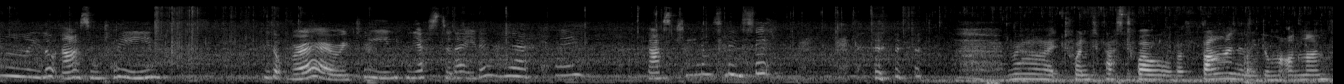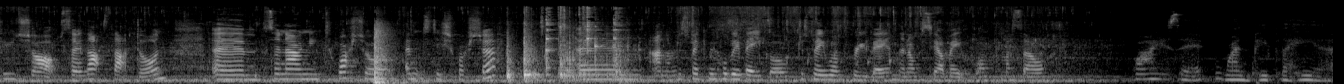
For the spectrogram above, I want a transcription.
Oh, you look nice and clean. You look very clean from yesterday, don't you? Hey? Nice, clean and floofy. right, 20 past 12. I've finally done my online food shop. So that's that done. Um, so now I need to wash up, empty dishwasher. Um, and I'm just making my hubby a bagel. Just made one for Ruby and then obviously I'll make one for myself. Why is it when people are here,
